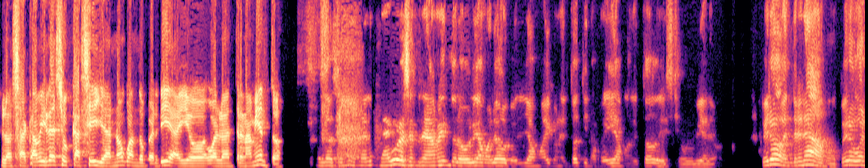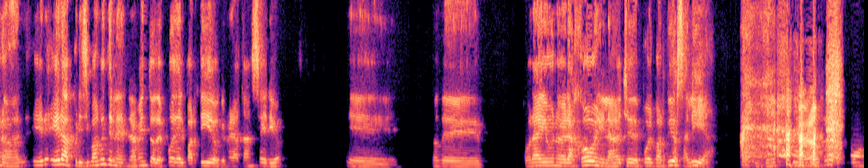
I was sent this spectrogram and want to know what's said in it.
Los sacabais de sus casillas, ¿no? Cuando perdía y, o, o en los entrenamientos. En, los- en- en algunos entrenamientos lo volvíamos locos, íbamos ahí con el Toti, nos reíamos de todo y se volvía loco. Pero entrenábamos, pero bueno, er- era principalmente en el entrenamiento después del partido, que no era tan serio, eh, donde por ahí uno era joven y la noche después del partido salía. Y tenía que ir a entrenar, estaba-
